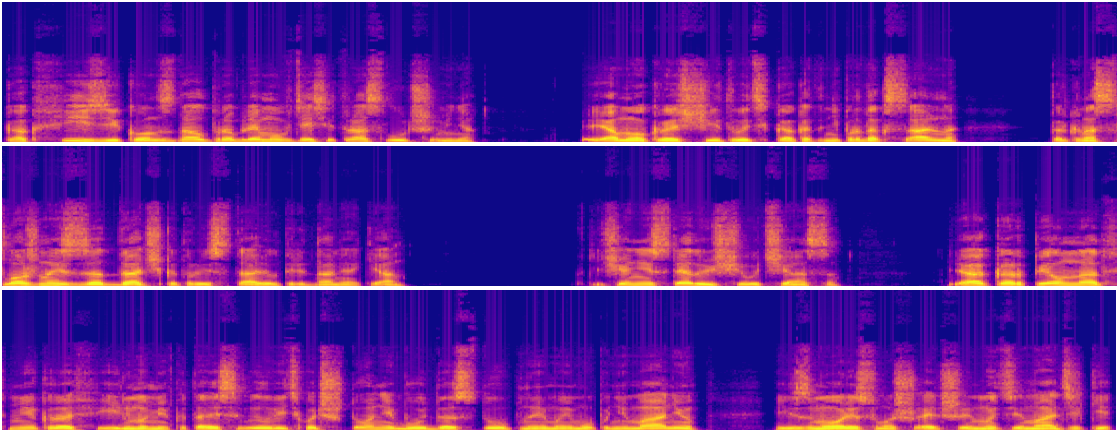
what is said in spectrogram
Как физик он знал проблему в десять раз лучше меня. я мог рассчитывать, как это ни парадоксально, только на сложность задач, которые ставил перед нами океан. В течение следующего часа я корпел над микрофильмами, пытаясь выловить хоть что-нибудь доступное моему пониманию из моря сумасшедшей математики,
